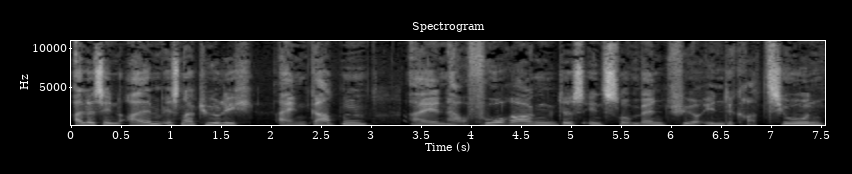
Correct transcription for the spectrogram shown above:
Alles in allem ist natürlich ein Garten ein hervorragendes Instrument für Integration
